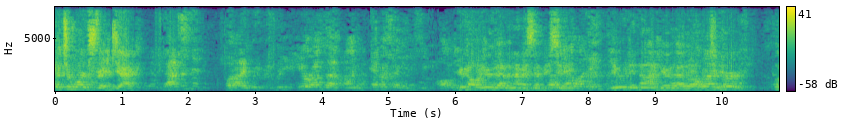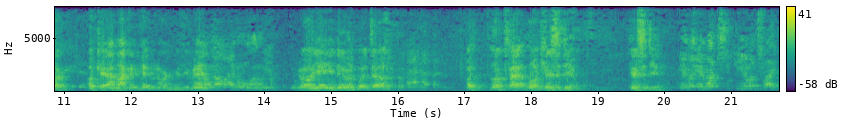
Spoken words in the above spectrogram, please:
Get your words straight, Jack. That's what I re- re- hear on the, on MSNBC. all You don't hear that on No, MSNBC. You did not hear that at all. What you heard. Look, okay, I'm not going to get in an argument with you, man. Well, I don't want to. Well, yeah, you do, but, uh, but look, fat, look, here's the deal. Here's the deal. It, it looks, it looks like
